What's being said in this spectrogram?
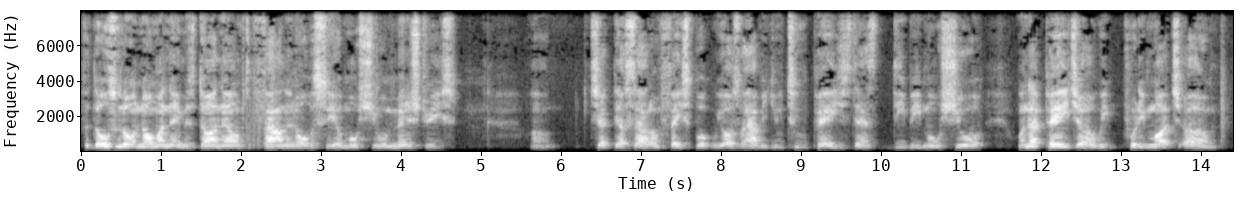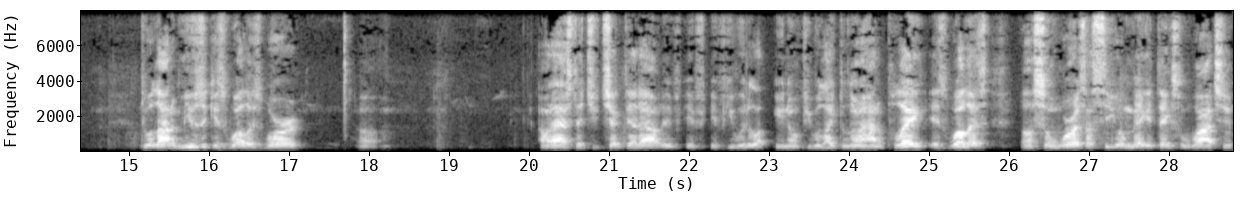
for those who don't know, my name is Darnell. I'm the founder and overseer of Moshua Ministries. Um, check us out on Facebook. We also have a YouTube page that's DB Moshua. On that page, uh, we pretty much um, do a lot of music as well as word. Uh, I would ask that you check that out if, if, if you would you know if you would like to learn how to play as well as uh, some words. I see you, Omega. Thanks for watching.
